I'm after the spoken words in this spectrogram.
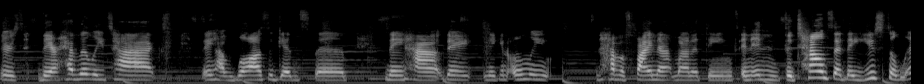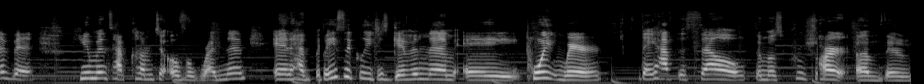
there's they're heavily taxed. They have laws against them. They have they they can only have a finite amount of things. And in the towns that they used to live in, humans have come to overrun them and have basically just given them a point where they have to sell the most crucial part of their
